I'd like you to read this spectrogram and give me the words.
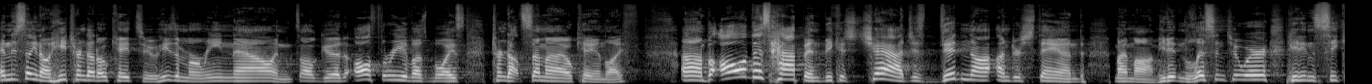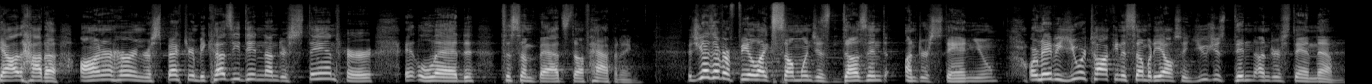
And just so you know, he turned out okay too. He's a Marine now and it's all good. All three of us boys turned out semi okay in life. Um, but all of this happened because Chad just did not understand my mom. He didn't listen to her, he didn't seek out how to honor her and respect her. And because he didn't understand her, it led to some bad stuff happening. Did you guys ever feel like someone just doesn't understand you? Or maybe you were talking to somebody else and you just didn't understand them.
